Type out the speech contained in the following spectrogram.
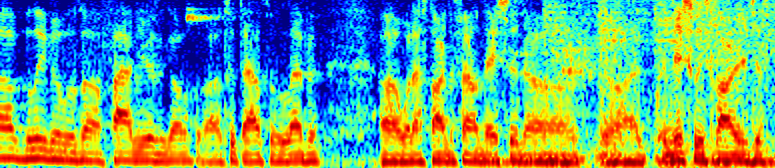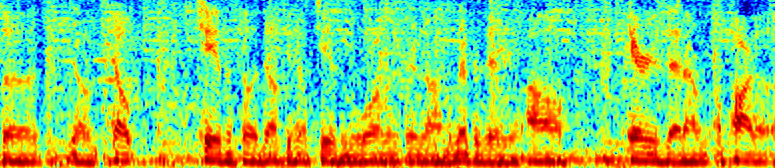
I believe it was uh, five years ago, uh, 2011, uh, when I started the foundation. Uh, you know, I initially started just to, you know, help kids in Philadelphia, help kids in New Orleans and uh, the Memphis area, all areas that I'm a part of.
